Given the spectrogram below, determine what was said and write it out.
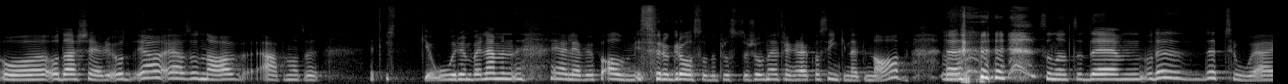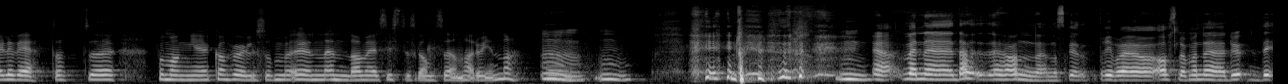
og, og, der ser du jo Ja, altså Nav er på en måte et ikke ikke-ord. Hun bare Nei, men jeg lever jo på almisser og gråsoneprostitusjon. Jeg trenger da ikke å synke ned til Nav. Mm. sånn at det, og det, det, tror jeg eller vet at uh, for mange kan føles som en enda mer siste skanse enn heroin. da. Mm. Mm. Ja, men eh, der, han, Nå skal jeg drive og avslå, men eh, du, det,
